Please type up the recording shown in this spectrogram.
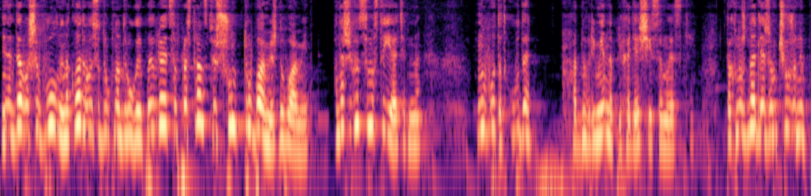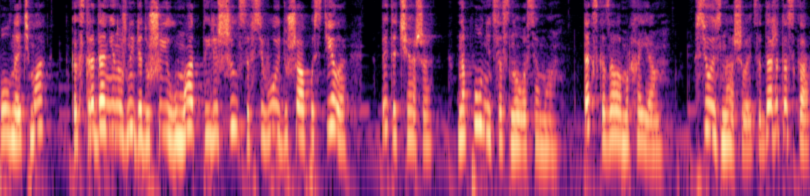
иногда ваши волны накладываются друг на друга, и появляется в пространстве шум труба между вами. Она живет самостоятельно. Ну вот откуда одновременно приходящие смски. Как нужна для жемчужины полная тьма, как страдания нужны для души и ума, ты лишился всего, и душа опустела, эта чаша наполнится снова сама. Так сказала Мархаям. Все изнашивается, даже тоска.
